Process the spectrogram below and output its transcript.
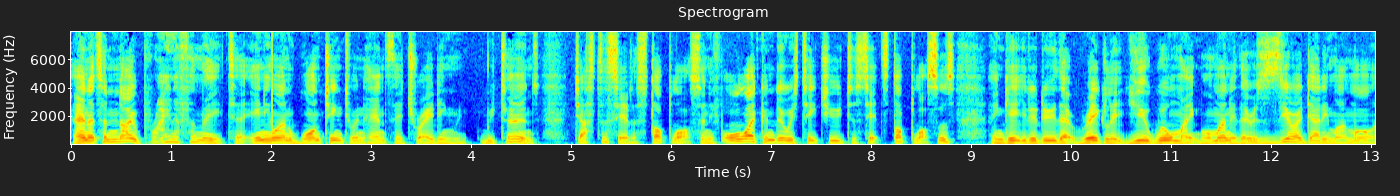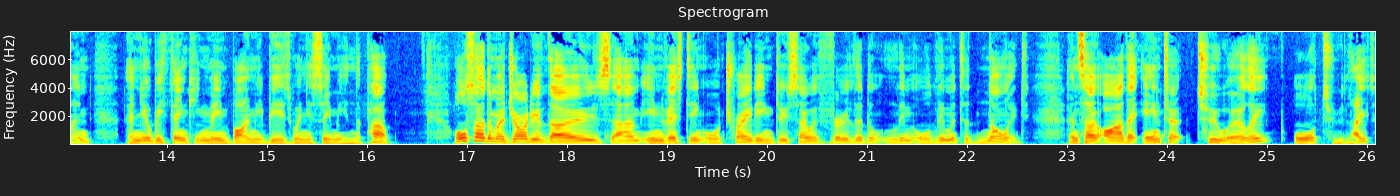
And it's a no brainer for me to anyone wanting to enhance their trading re returns just to set a stop loss. And if all I can do is teach you to set stop losses and get you to do that regularly, you will make more money. There is zero doubt in my mind, and you'll be thanking me and buying me beers when you see me in the pub. Also, the majority of those um, investing or trading do so with very little lim- or limited knowledge. And so either enter too early or too late,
